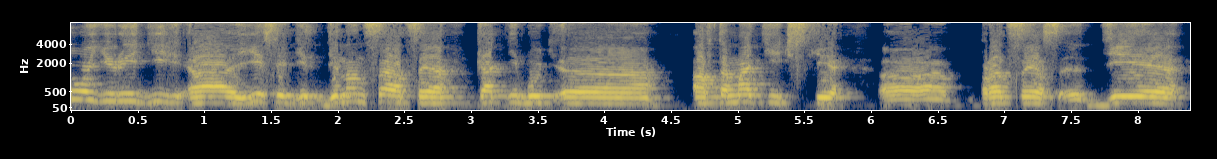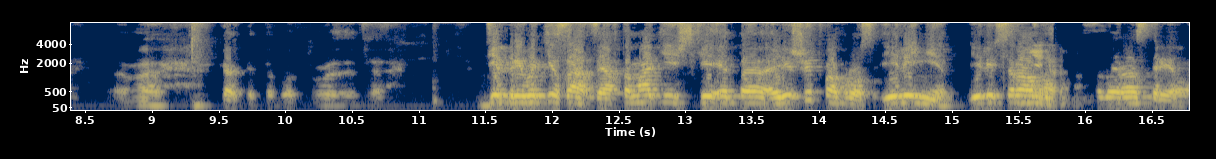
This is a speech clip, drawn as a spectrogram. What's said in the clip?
То юриди... а, если денонсация как-нибудь э, автоматически э, процесс де... Э, как это вот... Это, деприватизация автоматически это решит вопрос или нет? Или все равно нет. расстрелы?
